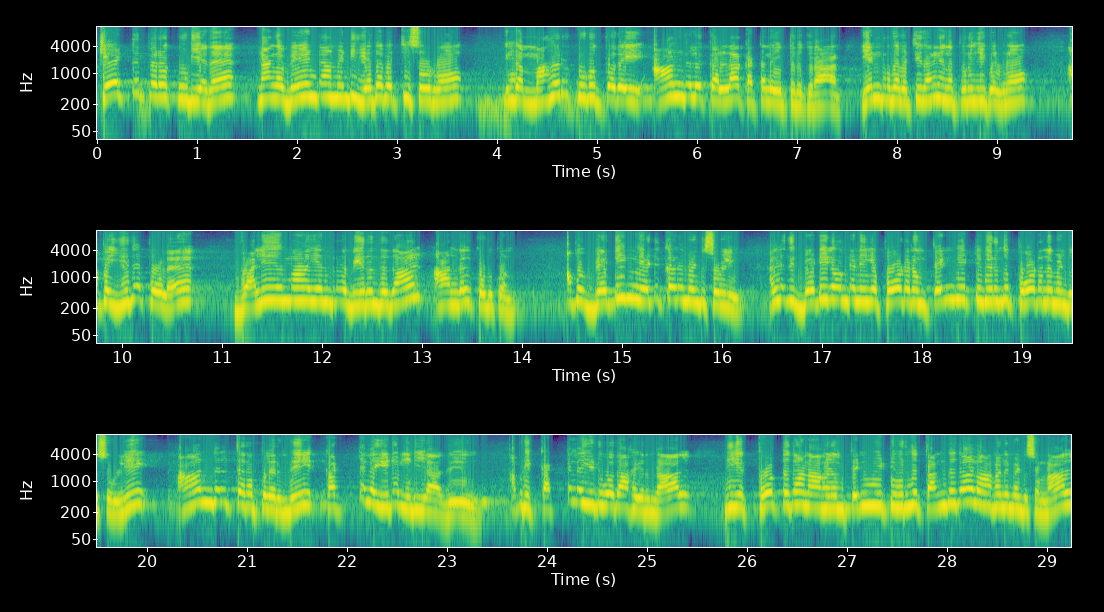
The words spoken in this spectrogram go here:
கேட்டு பெறக்கூடியதை நாங்க வேண்டாம் என்று எதை வச்சு சொல்றோம்? இந்த மகர் கொடுப்பதை ஆண்களுக்கு அல்லாஹ் கட்டளையிட்டிருக்கிறான் என்றதை வச்சு தானே நாங்க புரிஞ்சுக்கொள்றோம். அப்ப இதை போல வலிமா என்ற விருந்து தான் ஆண்கள் கொடுக்கணும். அப்ப வெட்டிங் எடுக்கணும் என்று சொல்லி அல்லது வெடின் ஒன்றை நீங்க போடணும் பெண் வீட்டு விருந்து போடணும் என்று சொல்லி ஆண்கள் தரப்பிலிருந்து கட்டளையிட முடியாது. அப்படி கட்டளையிடுவதாக இருந்தால் நீங்க போட்டுதான் ஆகணும் பெண் வீட்டு விருந்து தந்துதான் ஆகணும் என்று சொன்னால்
